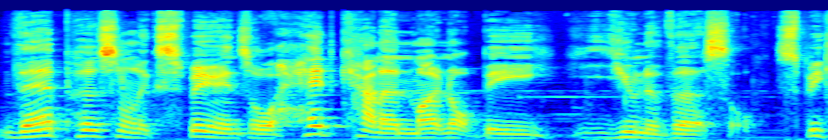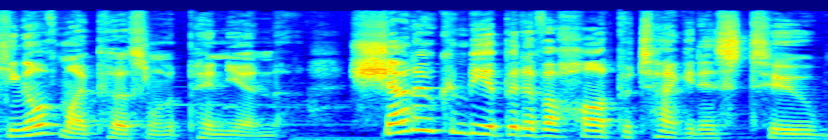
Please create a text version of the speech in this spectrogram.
their personal experience or headcanon might not be universal. Speaking of my personal opinion, Shadow can be a bit of a hard protagonist to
